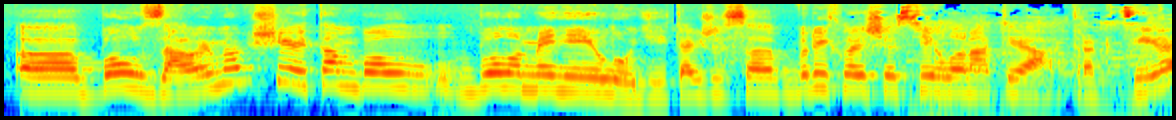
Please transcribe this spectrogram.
Uh, bol zaujímavší, aj tam bol, bolo menej ľudí, takže sa rýchlejšie stihlo na tie atrakcie.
